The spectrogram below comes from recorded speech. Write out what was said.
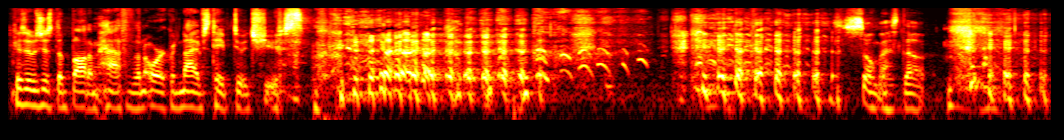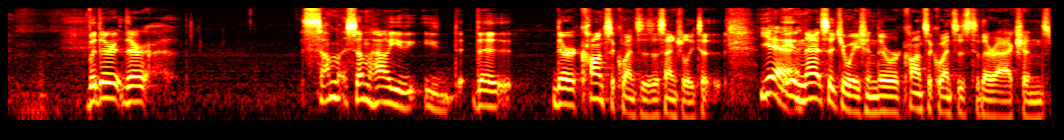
because it was just the bottom half of an orc with knives taped to its shoes. so messed up. But there, there, some somehow you, you the there are consequences essentially to. Yeah. In that situation, there were consequences to their actions.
